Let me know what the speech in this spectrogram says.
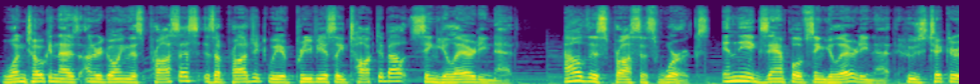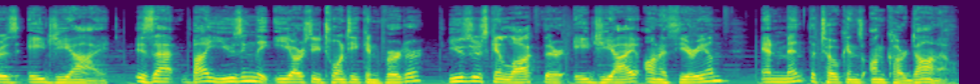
One token that is undergoing this process is a project we have previously talked about, SingularityNet. How this process works, in the example of SingularityNet, whose ticker is AGI, is that by using the ERC20 converter, users can lock their AGI on Ethereum and mint the tokens on Cardano.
